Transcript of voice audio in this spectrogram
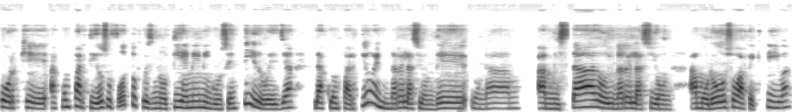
porque ha compartido su foto, pues no tiene ningún sentido. Ella la compartió en una relación de una amistad o de una relación amoroso, afectiva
